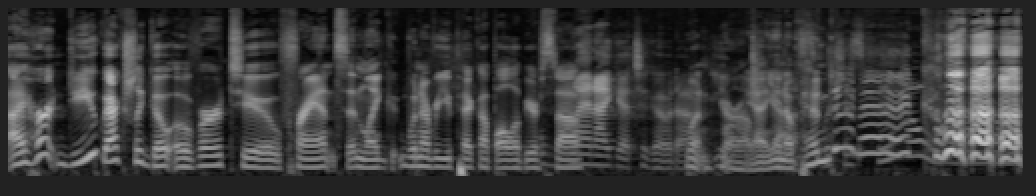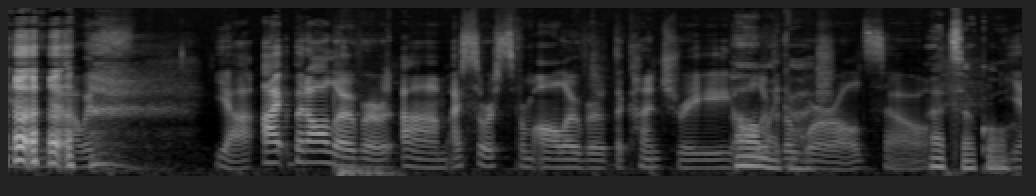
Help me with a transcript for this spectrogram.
I heard. Do you actually go over to France and like whenever you pick up all of your stuff? When I get to go to When- Europe, yeah, you know, yes, is, pandemic. well, yeah, no, yeah, I but all over. Um, I source from all over the country, Oh all over the world. So That's so cool. yeah.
